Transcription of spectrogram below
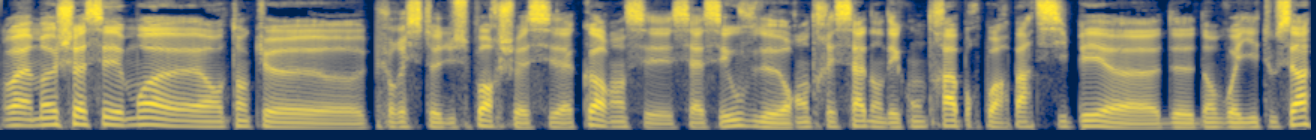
Ouais, moi je suis assez, moi euh, en tant que euh, puriste du sport, je suis assez d'accord. Hein, c'est, assez ouf de rentrer ça dans des contrats pour pouvoir participer, euh, d'envoyer tout ça.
